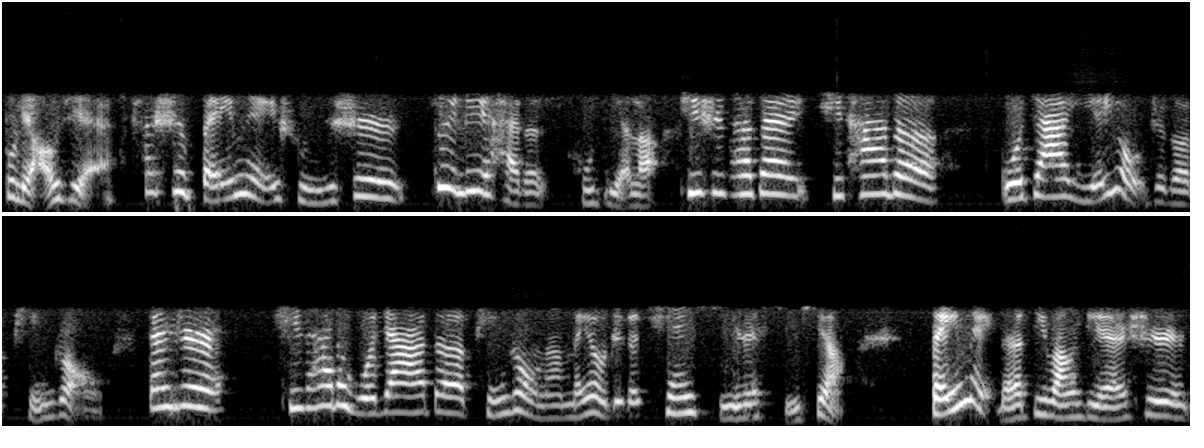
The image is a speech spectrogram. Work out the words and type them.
不了解。它是北美属于是最厉害的蝴蝶了。其实它在其他的国家也有这个品种，但是其他的国家的品种呢没有这个迁徙的习性。北美的帝王蝶是。”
